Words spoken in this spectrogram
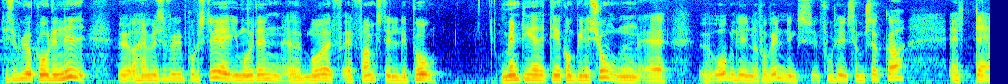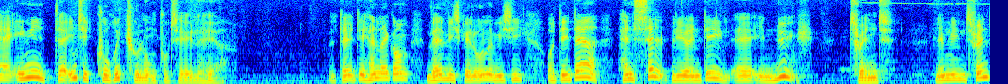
Det er selvfølgelig at gå det ned, øh, og han vil selvfølgelig protestere imod den måde at, at fremstille det på. Men det er, det er kombinationen af åbenheden og forventningsfuldheden, som så gør, at der er, ingen, der er intet curriculum på tale her. Det, det handler ikke om, hvad vi skal undervise i, og det er der, han selv bliver en del af en ny trend, nemlig en trend,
